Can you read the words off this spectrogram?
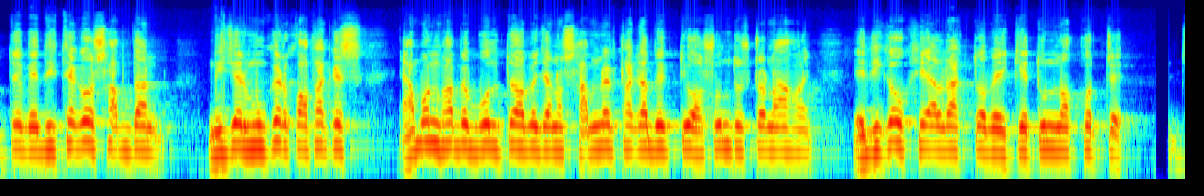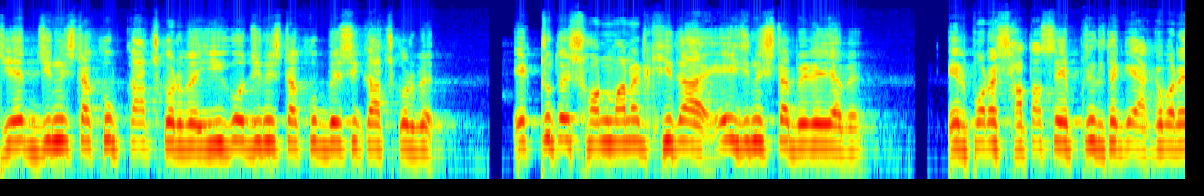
অতএব এদিক থেকেও সাবধান। নিজের মুখের কথাকে এমনভাবে বলতে হবে যেন সামনের থাকা ব্যক্তি অসন্তুষ্ট না হয়। এদিকেও খেয়াল রাখতে হবে এই কেতুর নক্ষত্রে। জেদ জিনিসটা খুব কাজ করবে, ইগো জিনিসটা খুব বেশি কাজ করবে। একটুতে সম্মানের খিদা, এই জিনিসটা বেড়ে যাবে। এরপরে সাতাশে এপ্রিল থেকে একেবারে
